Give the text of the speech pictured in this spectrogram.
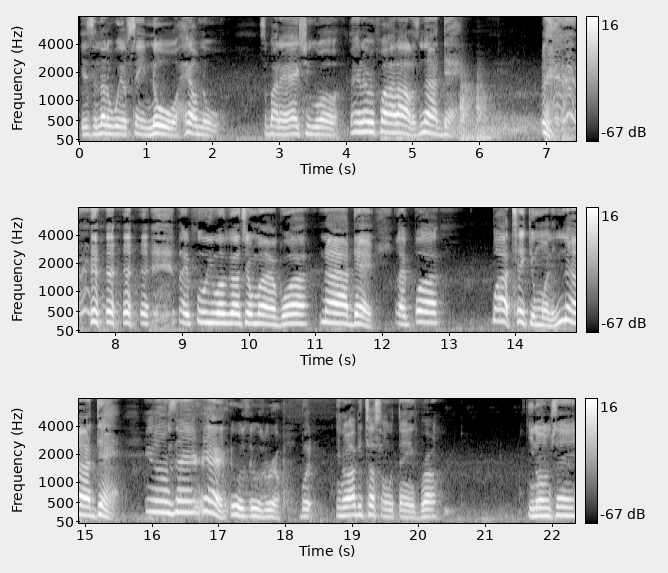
is another way of saying no or hell no. Somebody asks you, uh, man, let me five dollars, not that. like fool, you must be out your mind, boy. Nah, that. Like, boy, boy, I'll take your money. Nah, dad. You know what I'm saying? Yeah, it was it was real. But, you know, I be tussling with things, bro. You know what I'm saying?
